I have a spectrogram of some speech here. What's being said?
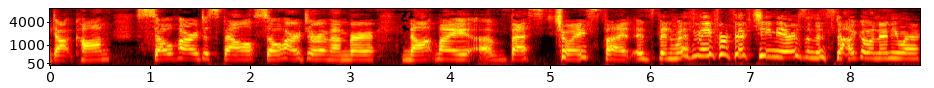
dot com. So hard to spell, so hard to remember. Not my uh, best choice, but it's been with me for 15 years and it's not going anywhere.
